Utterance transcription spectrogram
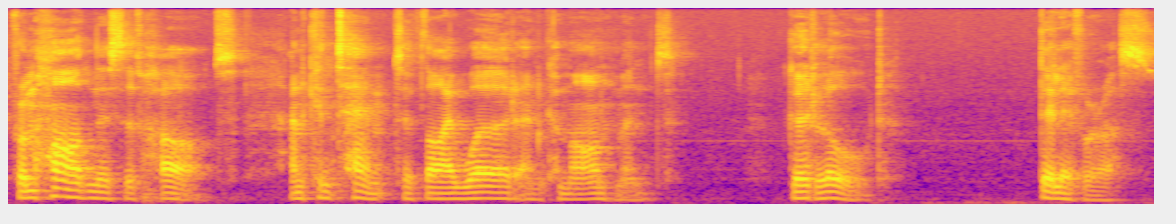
from hardness of heart, and contempt of thy word and commandment. Good Lord, deliver us.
